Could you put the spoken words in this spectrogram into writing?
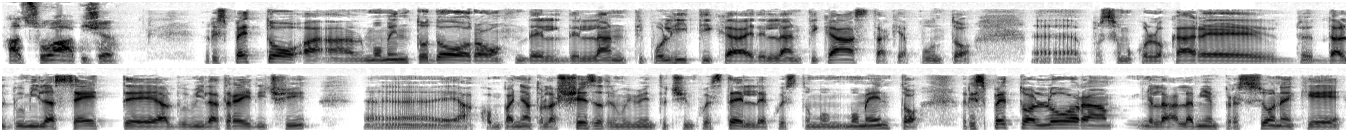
al suo apice? Rispetto a, al momento d'oro del, dell'antipolitica e dell'anticasta che appunto eh, possiamo collocare d- dal 2007 al 2013 eh, ha accompagnato l'ascesa del Movimento 5 Stelle questo mo- momento. Rispetto allora la, la mia impressione è che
